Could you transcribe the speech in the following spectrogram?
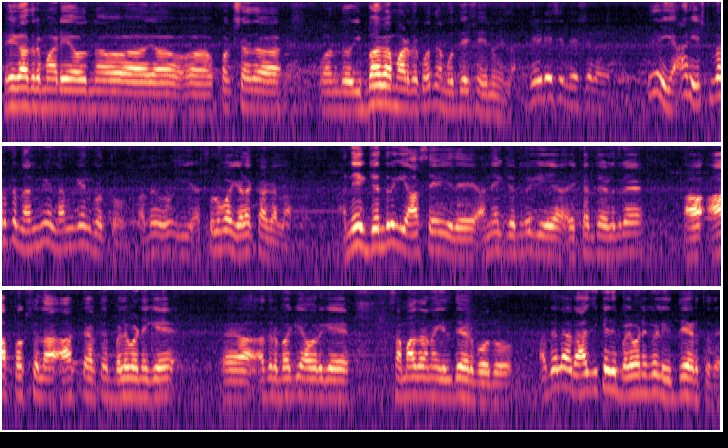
ಹೇಗಾದರೂ ಮಾಡಿ ಅವ್ರನ್ನ ಪಕ್ಷದ ಒಂದು ಇಬ್ಬಾಗ ಮಾಡಬೇಕು ಅಂತ ನಮ್ಮ ಉದ್ದೇಶ ಏನೂ ಇಲ್ಲ. ಇದೆ ಯಾರು ಎಷ್ಟು ಬರ್ತಾರೆ ನನಗೆ ನಮಗೇನು ಗೊತ್ತು. ಅದು ಈ ಸುಲಭವಾಗಿ ಹೇಳೋಕ್ಕಾಗಲ್ಲ. ಅನೇಕ ಜನರಿಗೆ ಆಸೆ ಇದೆ. ಅನೇಕ ಜನರಿಗೆ ಯಾಕಂತ ಹೇಳಿದ್ರೆ ಆ- ಪಕ್ಷದ ಆಗ್ತಾ ಇರ್ತದೆ ಬೆಳವಣಿಗೆ ಅದ್ರ ಬಗ್ಗೆ ಅವರಿಗೆ ಸಮಾಧಾನ ಇಲ್ಲದೆ ಇರ್ಬೋದು. ಅದೆಲ್ಲ ರಾಜಕೀಯದ ಬೆಳವಣಿಗೆಗಳು ಇದ್ದೇ ಇರ್ತದೆ.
